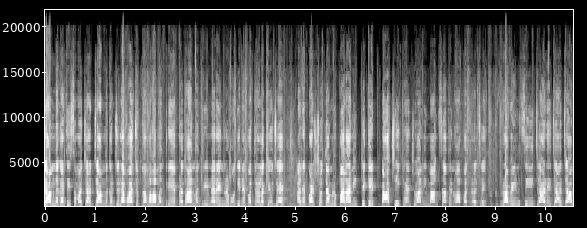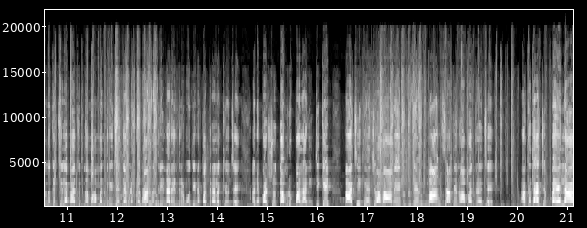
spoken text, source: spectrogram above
જામનગરથી સમાચાર. જામનગર જિલ્લા ભાજપના મહામંત્રીએ પ્રધાનમંત્રી નરેન્દ્ર મોદીને પત્ર લખ્યો છે અને પરસોત્તમ રૂપાલાની ટિકિટ પાછી ખેંચવાની માંગ સાથેનો આ પત્ર છે. પ્રવીણસિંહ જાડેજા જામનગર જિલ્લા ભાજપના મહામંત્રી છે. તેમણે પ્રધાનમંત્રી નરેન્દ્ર મોદીને પત્ર લખ્યો છે અને પરસોત્તમ રૂપાલાની ટિકિટ પાછી ખેંચવામાં આવે તે માંગ સાથેનો આ પત્ર છે. આ કદાચ પહેલા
